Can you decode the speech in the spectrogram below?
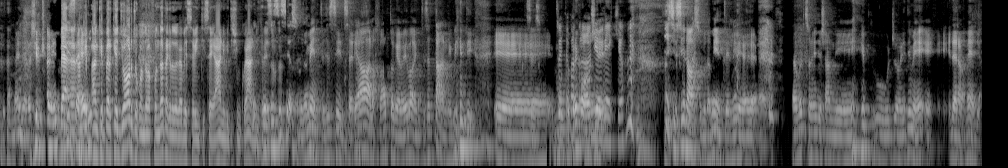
l'età media era circa 26. Beh, anche, anche, perché Giorgio quando l'ha fondata credo che avesse 26 anni, 25 anni. Eh, sì, sì, sì, assolutamente. Sì, sì, il Serie A l'ha fatto che aveva 27 anni, quindi eh, molto precoce. anni eri vecchio. sì, sì, sì, no, assolutamente. Lì è, è una persona di 10 anni più giovani di me ed era la media.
